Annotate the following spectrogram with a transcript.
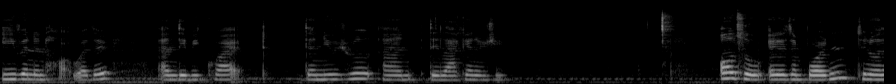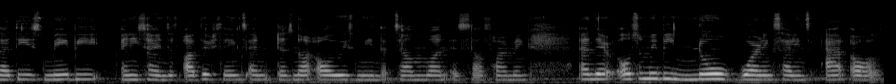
even in hot weather, and they be quiet than usual and they lack energy. Also, it is important to know that these may be any signs of other things and does not always mean that someone is self harming, and there also may be no warning signs at all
